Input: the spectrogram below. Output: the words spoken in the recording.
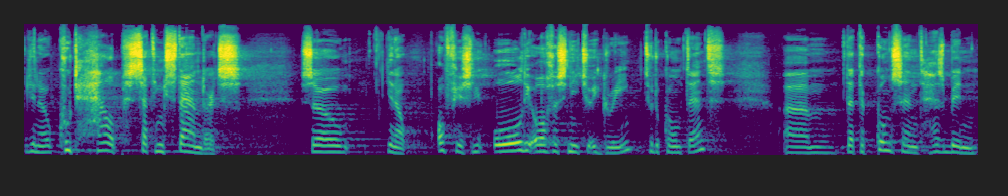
you know, could help setting standards. So, you know, obviously all the authors need to agree to the content, um, that the consent has been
